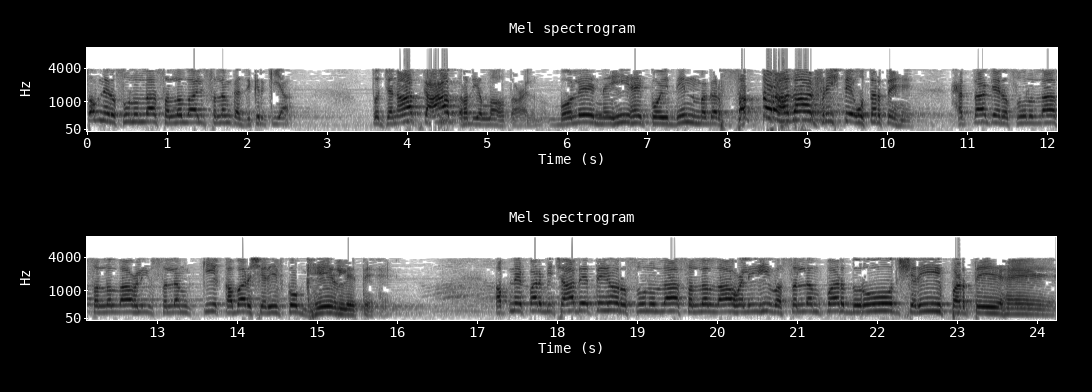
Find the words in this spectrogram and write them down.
سب نے رسول اللہ صلی اللہ علیہ وسلم کا ذکر کیا۔ تو جناب کاب رضی اللہ تعالی بولے، نہیں ہے کوئی دن مگر ستر ہزار فرشتے اترتے ہیں، حتیٰ کہ رسول اللہ صلی اللہ علیہ وسلم کی قبر شریف کو گھیر لیتے ہیں۔ اپنے پر بچھا دیتے ہیں اور رسول اللہ صلی اللہ علیہ وسلم پر درود شریف پڑھتے ہیں۔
